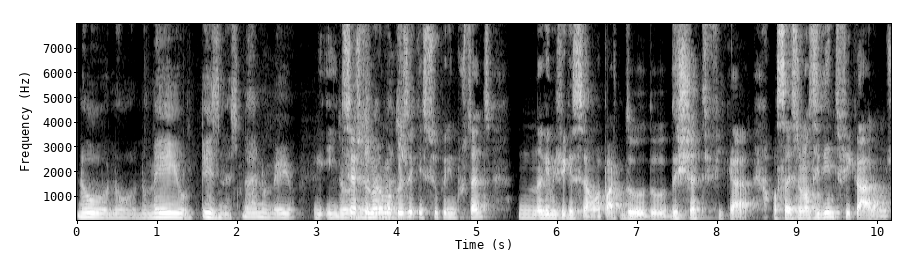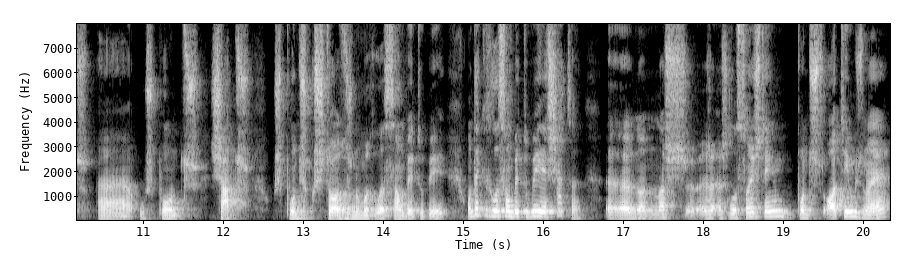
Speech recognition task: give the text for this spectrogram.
no, no, no meio business, né? no meio. E, e disseste agora uma coisa que é super importante na gamificação, a parte do, do, de chatificar. Ou seja, nós identificarmos uh, os pontos chatos, os pontos custosos numa relação B2B. Onde é que a relação B2B é chata? Uh, nós, as relações têm pontos ótimos, não é?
